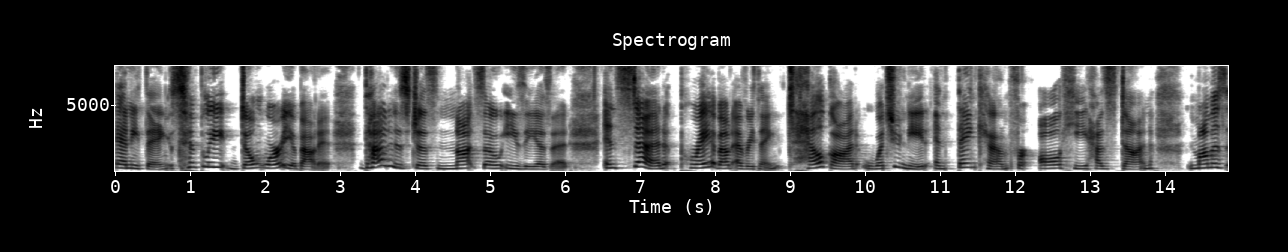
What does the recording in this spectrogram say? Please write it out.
anything. Simply don't worry about it. That is just not so easy, is it? Instead, pray about everything. Tell God what you need and thank Him for all He has done. Mamas,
